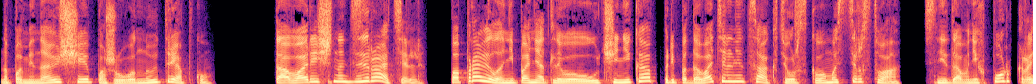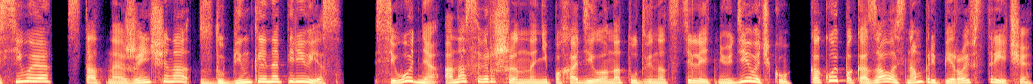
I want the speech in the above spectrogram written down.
напоминающее пожеванную тряпку. Товарищ надзиратель, поправила непонятливого ученика преподавательница актерского мастерства, с недавних пор красивая, статная женщина с дубинкой наперевес. Сегодня она совершенно не походила на ту двенадцатилетнюю девочку, какой показалась нам при первой встрече.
